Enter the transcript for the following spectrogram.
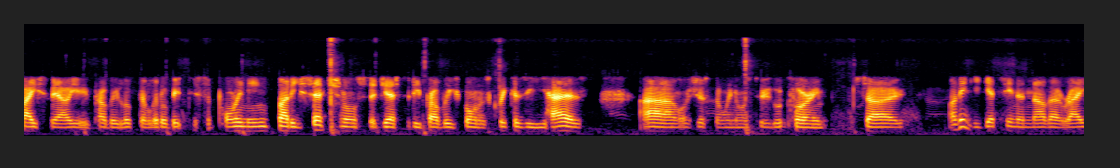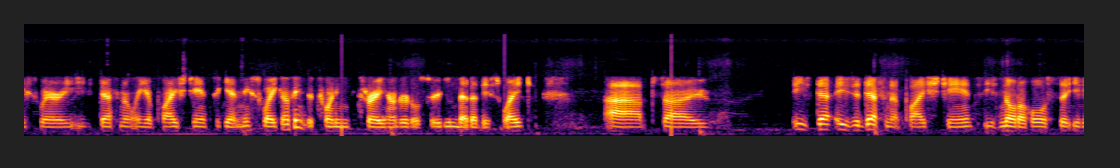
face value, probably looked a little bit disappointing, but his sectional suggested he probably spawned as quick as he has uh, was just the winner was too good for him. So I think he gets in another race where he's definitely a place chance again this week. I think the 2300 will suit him better this week. Uh, so he's de- he's a definite place chance. He's not a horse that you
